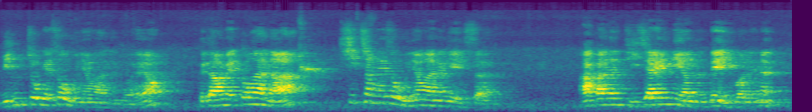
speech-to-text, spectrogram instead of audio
민 쪽에서 운영하는 거예요. 그 다음에 또 하나 시청에서 운영하는 게 있어요. 아까는 디자인이었는데 이번에는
